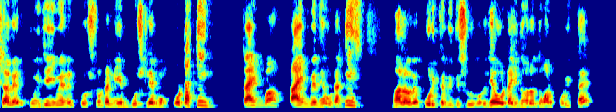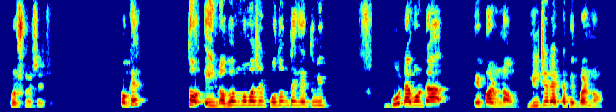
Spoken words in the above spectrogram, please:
সালের তুমি যেই মেনের প্রশ্নটা নিয়ে বসলে এবং ওটাকেই টাইম টাইম বেঁধে ওটাকেই ভালোভাবে পরীক্ষা দিতে শুরু করো, যে ওটাই ধরো তোমার পরীক্ষায় প্রশ্ন এসেছে। ওকে তো এই নভেম্বর মাসের প্রথম থেকে তুমি গোটা গোটা পেপার নাও নিটের একটা পেপার নাও।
